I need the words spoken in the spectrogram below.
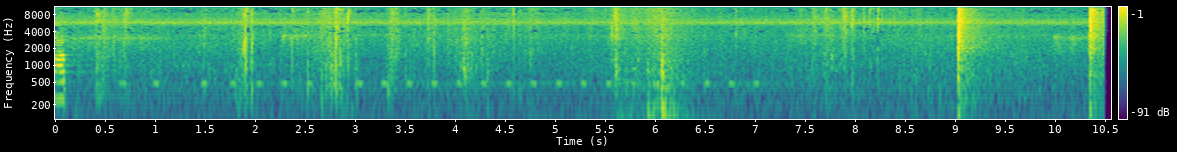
up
